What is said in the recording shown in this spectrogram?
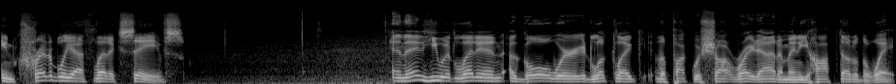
incredibly athletic saves. And then he would let in a goal where it looked like the puck was shot right at him and he hopped out of the way.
